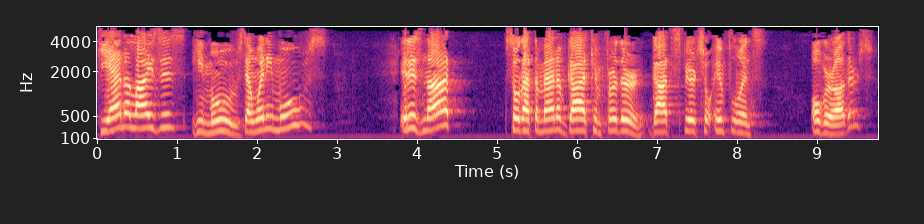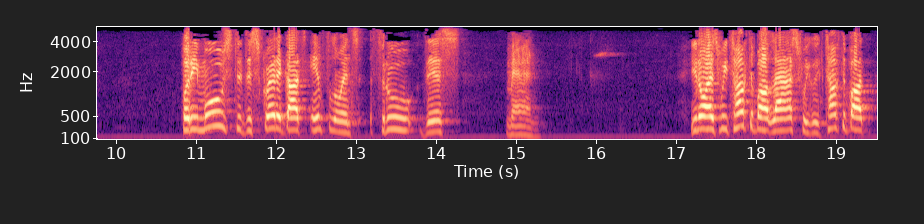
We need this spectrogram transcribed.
he analyzes, he moves. And when he moves, it is not so that the man of God can further God's spiritual influence over others. But he moves to discredit God's influence through this man. You know, as we talked about last week, we talked about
